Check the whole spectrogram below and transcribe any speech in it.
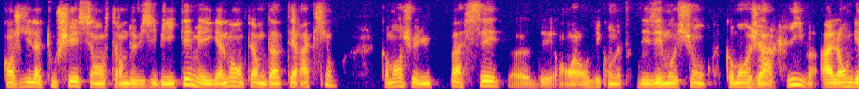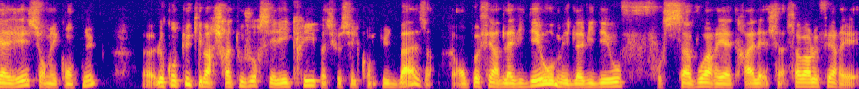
Quand je dis la toucher, c'est en termes de visibilité, mais également en termes d'interaction. Comment je vais lui passer euh, des, on dit qu'on a des émotions, comment j'arrive à l'engager sur mes contenus le contenu qui marchera toujours, c'est l'écrit parce que c'est le contenu de base. On peut faire de la vidéo, mais de la vidéo, faut savoir et être à savoir le faire et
